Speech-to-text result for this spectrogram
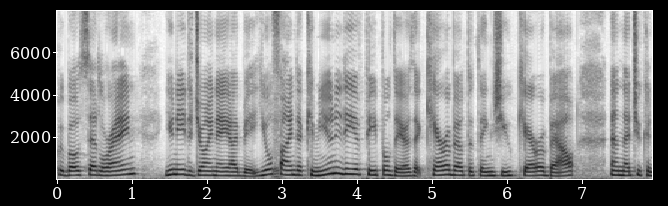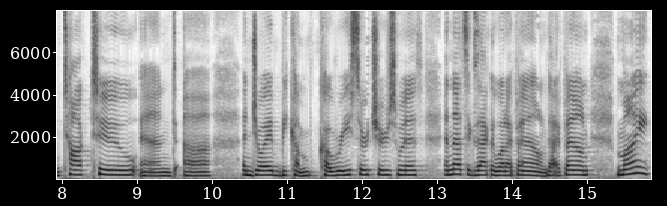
who both said, Lorraine, you need to join AIB. You'll find a community of people there that care about the things you care about and that you can talk to and uh, enjoy, become co researchers with. And that's exactly what I found. I found my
